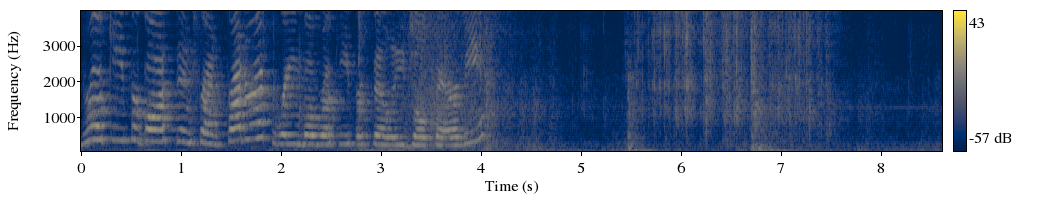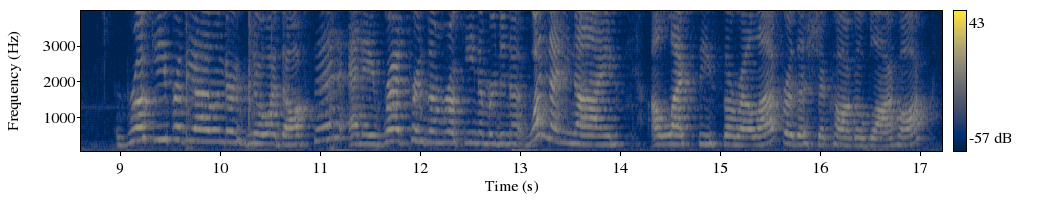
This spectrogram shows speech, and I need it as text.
Rookie for Boston, Trent Frederic. Rainbow rookie for Philly, Joel Farabee. Rookie for the Islanders, Noah Dobson. And a Red Prism rookie, number 199, Alexi Sorella for the Chicago Blackhawks.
